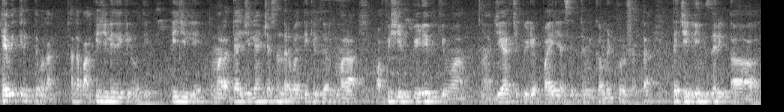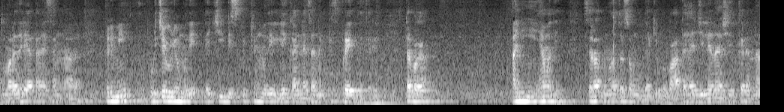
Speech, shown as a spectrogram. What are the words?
ह्या व्यतिरिक्त बघा आता बाकी जिल्हे देखील होते. ते जिल्हे तुम्हाला त्या जिल्ह्यांच्या संदर्भात देखील जर तुम्हाला ऑफिशियल पी डी एफ किंवा जी आरची पी डी एफ पाहिजे असेल तुम्ही कमेंट करू शकता. त्याची लिंक जरी तुम्हाला जरी आता नाही सांगणार तर मी पुढच्या व्हिडिओमध्ये त्याची डिस्क्रिप्शनमध्ये लिंक आणण्याचा नक्कीच प्रयत्न करेन. तर बघा आणि ह्यामध्ये सर्वात महत्त्वाचा मुद्दा की बाबा आता ह्या जिल्ह्यांना शेतकऱ्यांना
